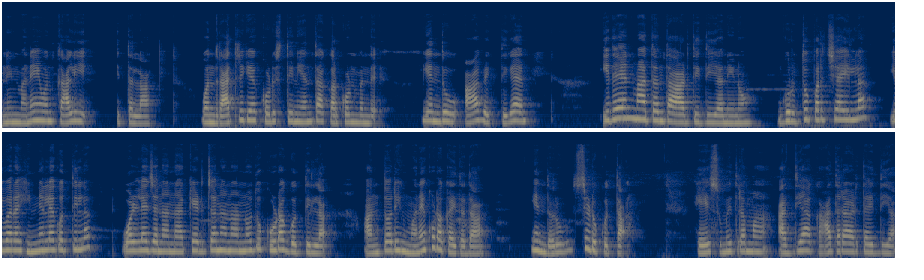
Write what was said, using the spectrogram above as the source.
ನಿನ್ನ ಮನೆ ಒಂದು ಖಾಲಿ ಇತ್ತಲ್ಲ, ಒಂದು ರಾತ್ರಿಗೆ ಕೊಡಿಸ್ತೀನಿ ಅಂತ ಕರ್ಕೊಂಡು ಬಂದೆ ಎಂದು ಆ ವ್ಯಕ್ತಿಗೆ, ಇದೇನು ಮಾತಂತ ಆಡ್ತಿದ್ದೀಯ ನೀನು? ಗುರುತು ಪರಿಚಯ ಇಲ್ಲ? ಇವರ ಹಿನ್ನೆಲೆ ಗೊತ್ತಿಲ್ಲ? ಒಳ್ಳೆ ಜನನ ಕೆಟ್ಟ ಜನನ ಅನ್ನೋದು ಕೂಡ ಗೊತ್ತಿಲ್ಲ. ಅಂಥವ್ರಿಗೆ ಮನೆ ಕೊಡೋಕ್ಕಾಯ್ತದ ಎಂದರು ಸಿಡುಕುತ್ತಾ. ಹೇ ಸುಮಿತ್ರಮ್ಮ, ಅದ್ಯಾಕೆ ಆ ಥರ ಆಡ್ತಾ ಇದ್ದೀಯಾ?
